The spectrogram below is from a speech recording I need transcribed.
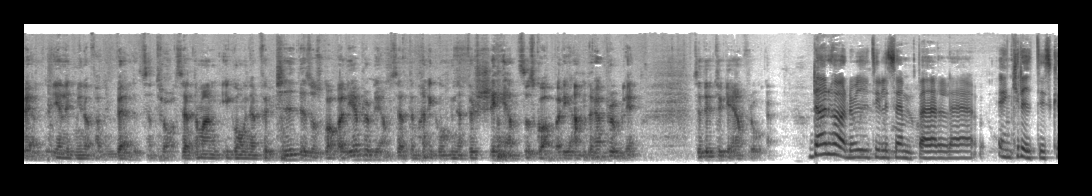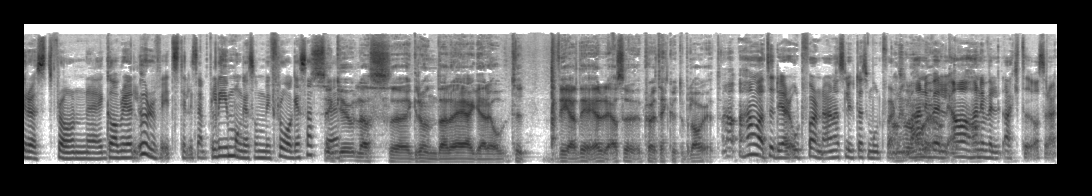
väldigt, enligt min uppfattning väldigt central. Sätter man igång den för tidigt så skapar det problem. Sätter man igång den för sent så skapar det andra problem. Så det tycker jag är en fråga. Där hörde vi till exempel eh, en kritisk röst från eh, Gabriel Urwitz till exempel. Det är många som ifrågasatte. Segulas eh, grundare, ägare och typ VD, är det Alltså Private Equity-bolaget? Ja, han var tidigare ordförande, han har slutat som ordförande. Alltså, men han, är ja, väldigt, ja. ja, han är väldigt aktiv och sådär.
